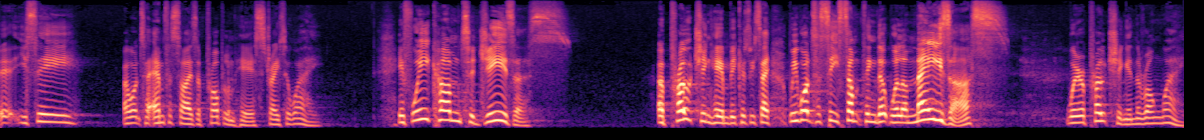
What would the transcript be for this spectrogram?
Uh, you see, I want to emphasize a problem here straight away. If we come to Jesus, approaching him because we say we want to see something that will amaze us, we're approaching in the wrong way.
